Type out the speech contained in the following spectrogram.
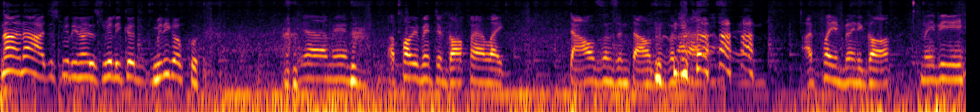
no, no, I just really know this really good mini golf course." yeah, I mean, I've probably been to golf at like thousands and thousands of times. and I played mini golf maybe,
